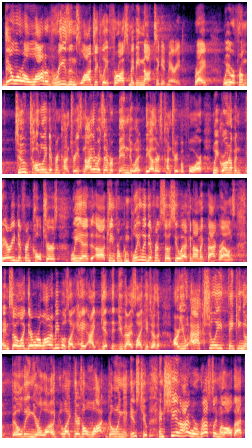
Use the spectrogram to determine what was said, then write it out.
there were a lot of reasons logically for us maybe not to get married, right? We were from two totally different countries. Neither has ever been to it, the other's country before. We'd grown up in very different cultures. We had uh, came from completely different socioeconomic backgrounds. And so, like, there were a lot of people who's like, hey, I get that you guys like each other. Are you actually thinking of building your life? Like, like, there's a lot going against you. And she and I were wrestling with all that.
